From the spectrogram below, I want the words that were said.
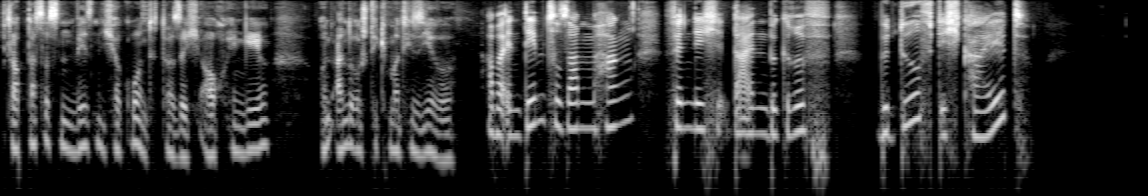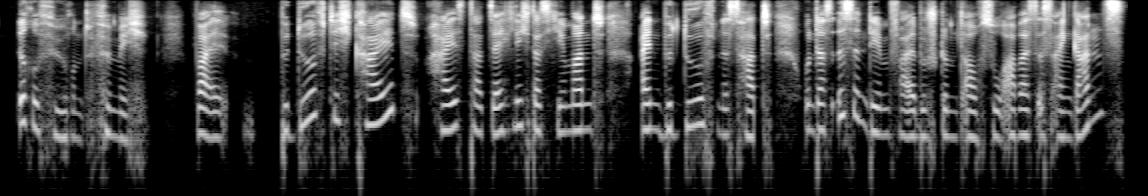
Ich glaube, das ist ein wesentlicher Grund, dass ich auch hingehe und andere stigmatisiere. Aber in dem Zusammenhang finde ich deinen Begriff Bedürftigkeit irreführend für mich, weil Bedürftigkeit heißt tatsächlich, dass jemand ein Bedürfnis hat. Und das ist in dem Fall bestimmt auch so, aber es ist ein ganz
